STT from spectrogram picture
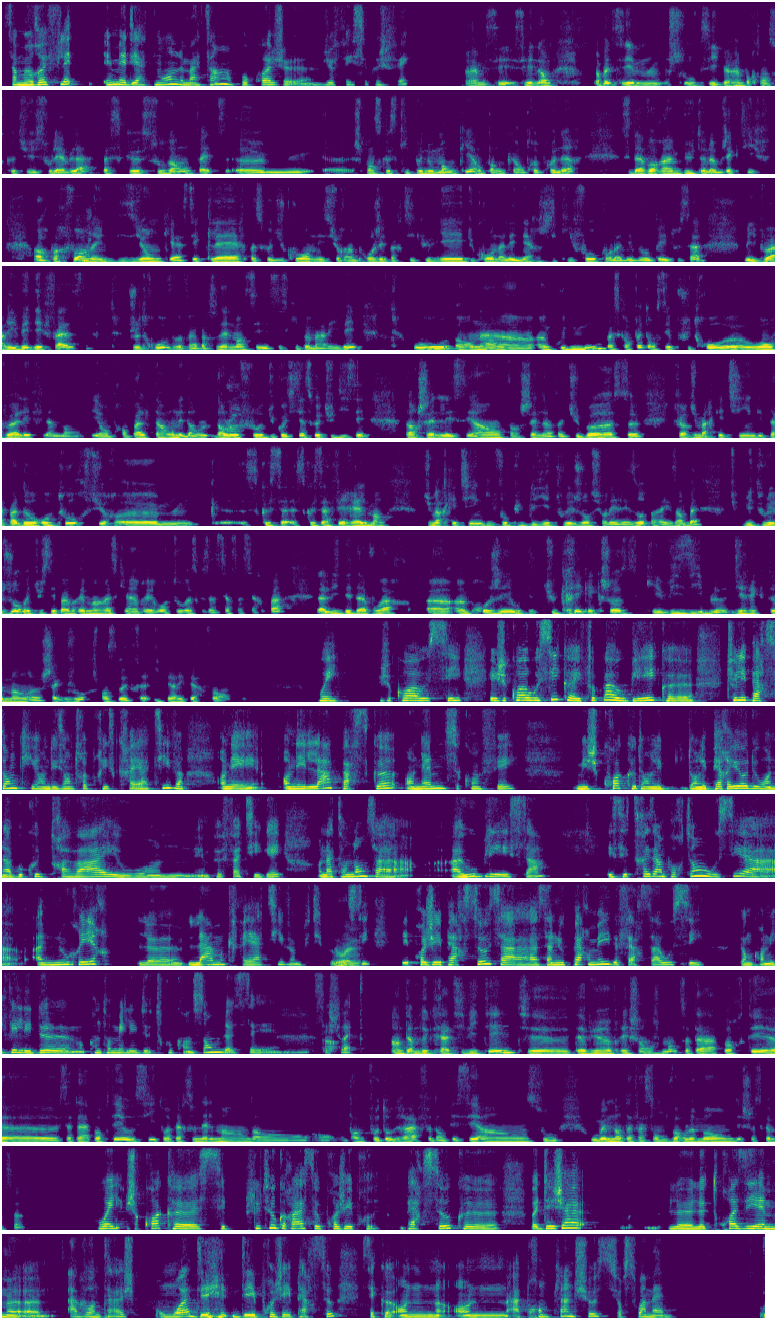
ça me reflète immédiatement le matin pourquoi je, je fais ce que je fais. Ah, mais c'est énorme. En fait, hum, je trouve que c'est hyper important ce que tu soulèves là, parce que souvent, en fait, euh, je pense que ce qui peut nous manquer en tant qu'entrepreneur, c'est d'avoir un but, un objectif. Alors parfois, on a une vision qui est assez claire, parce que du coup, on est sur un projet particulier, du coup, on a l'énergie qu'il faut pour la développer et tout ça. Mais il peut arriver des phases, je trouve, enfin personnellement, c'est ce qui peut m'arriver, où on a un, coup de mou, parce qu'en fait, on ne sait plus trop euh, où on veut aller finalement, et on ne prend pas le temps, on est dans, dans le flow du quotidien. Ce que tu dis, c'est t'enchaînes les séances, t'enchaînes, enfin tu bosses, euh, faire du marketing, t'as pas de retour sur euh, ce, que ça, fait réellement du marketing. Il faut publier tous les jours sur les réseaux, par exemple. Ben, tu publies tous les jours, mais tu sais pas vraiment est-ce qu'il y a un vrai retour, est-ce que ça sert, ça sert pas. Là, l'idée d'avoir euh, un projet où tu crées quelque chose qui est visible directement chaque jour, je pense que ça doit être hyper, hyper fort. Oui, je crois aussi. Et je crois aussi qu'il ne faut pas oublier que toutes les personnes qui ont des entreprises créatives, on est, on est là parce qu'on aime ce qu'on fait. Mais je crois que dans les, dans les périodes où on a beaucoup de travail, où on est un peu fatigué, on a tendance à, à oublier ça. Et c'est très important aussi à, à nourrir l'âme créative un petit peu aussi. Les projets perso, ça, ça nous permet de faire ça aussi. Donc, en effet, les deux, quand on met les deux trucs ensemble, c'est ah. chouette. En termes de créativité, tu as vu un vrai changement? Ça t'a apporté, euh, ça t'a apporté aussi, toi, personnellement, dans, en, tant que photographe, dans tes séances ou, ou même dans ta façon de voir le monde, des choses comme ça? Oui, je crois que c'est plutôt grâce au projet perso que bah, déjà le, troisième euh, avantage pour moi des, des projets perso, c'est qu'on on apprend plein de choses sur soi-même.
